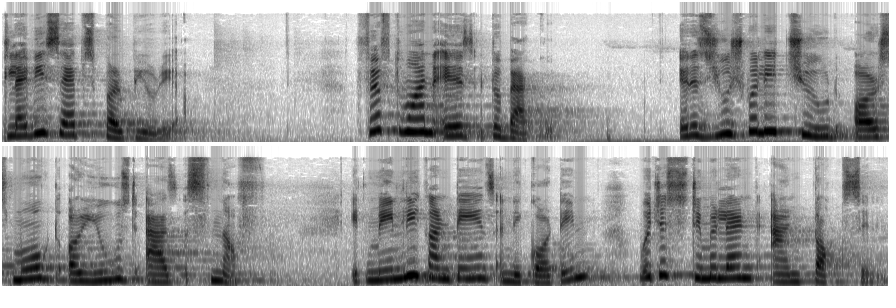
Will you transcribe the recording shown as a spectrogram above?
Claviceps purpurea. Fifth one is tobacco. It is usually chewed or smoked or used as snuff. It mainly contains nicotine, which is stimulant and toxin.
